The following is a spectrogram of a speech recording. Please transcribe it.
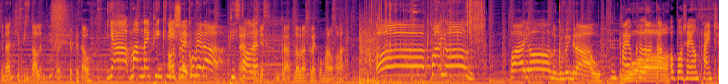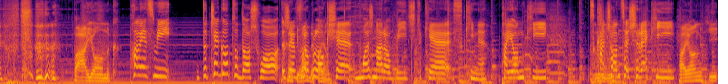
czy dać ci pistolet? Ktoś się pytał. Ja mam O, najpiękniejszy... Szrek umiera! pistolet. E, ktoś nie, tra, dobra, Szrek umarł, Ola. O, pająk! Pająk wygrał! Ten pająk Wow. lata. O Boże, i on tańczy. Pająk. Powiedz mi, do czego to doszło, że Jaki w ładny Robloxie można robić takie skiny? Pająki, skaczące szreki, Pająki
